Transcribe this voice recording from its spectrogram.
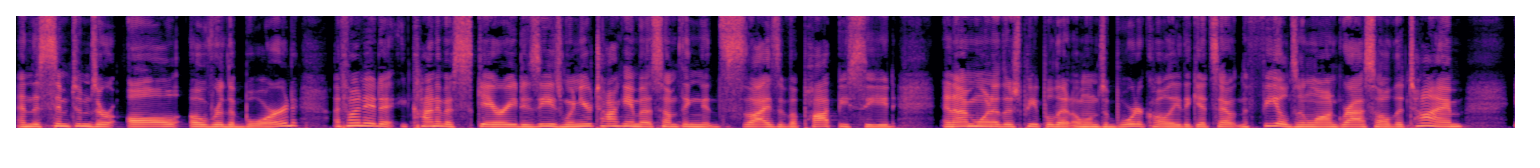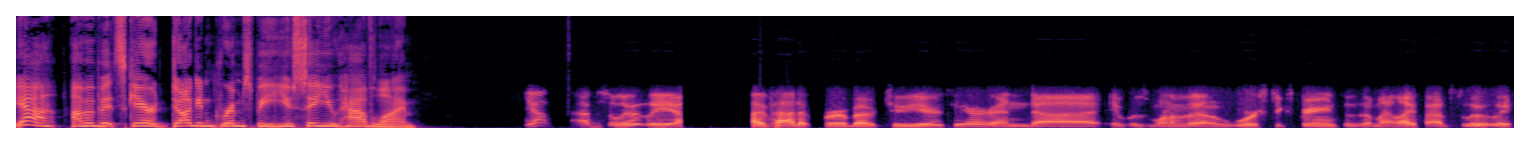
and the symptoms are all over the board. I find it a, kind of a scary disease when you're talking about something the size of a poppy seed. And I'm one of those people that owns a border collie that gets out in the fields and long grass all the time. Yeah, I'm a bit scared. Doug and Grimsby, you say you have Lyme. Yep, absolutely. I've had it for about two years here, and uh, it was one of the worst experiences of my life. Absolutely,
